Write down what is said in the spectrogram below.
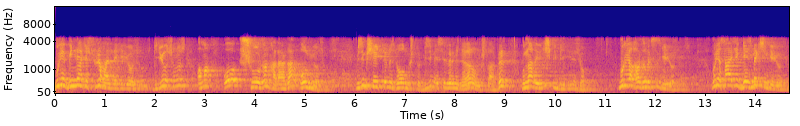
Buraya binlerce sürü haline gidiyorsunuz, gidiyorsunuz ama o şuurdan haberdar olmuyorsunuz. Bizim şehitlerimiz ne olmuştur, bizim esirlerimiz neler olmuşlardır, bunlarla ilgili hiçbir bilginiz yok. Buraya hazırlıksız geliyorsunuz. Buraya sadece gezmek için geliyorsunuz.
